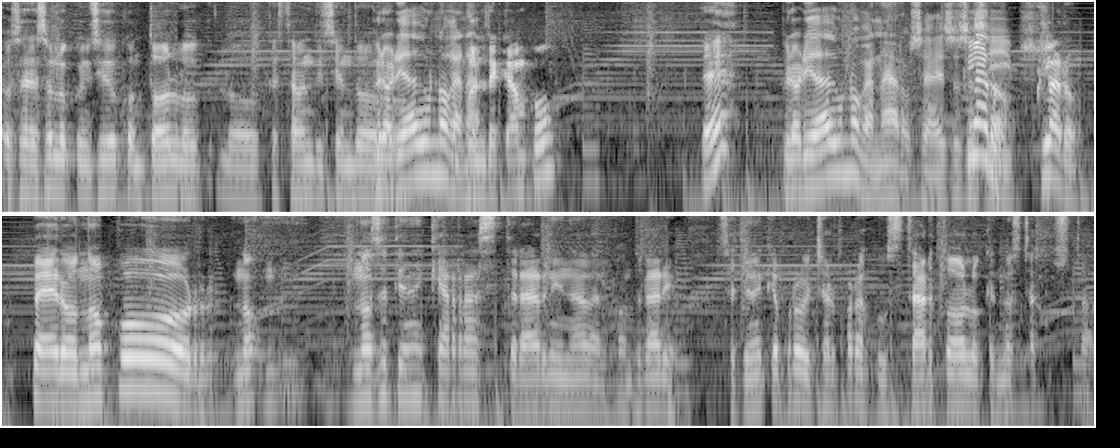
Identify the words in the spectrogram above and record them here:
O sea, eso lo coincido con todo lo, lo que estaban diciendo. Prioridad uno el ganar. de campo. ¿Eh? Prioridad uno ganar, o sea, eso es Claro, así. claro. Pero no por. No, no se tiene que arrastrar ni nada, al contrario. Se tiene que aprovechar para ajustar todo lo que no está ajustado.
